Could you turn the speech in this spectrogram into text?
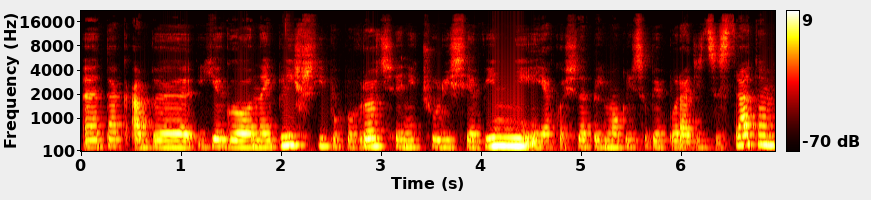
e, tak aby jego najbliżsi po powrocie nie czuli się winni i jakoś lepiej mogli sobie poradzić ze stratą.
